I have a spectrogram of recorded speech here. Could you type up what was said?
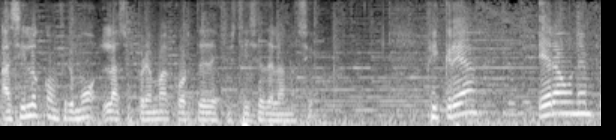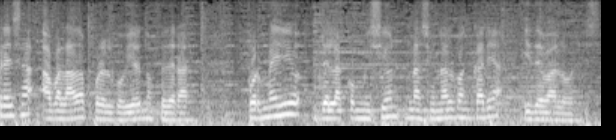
Así lo confirmó la Suprema Corte de Justicia de la Nación. FICREA era una empresa avalada por el gobierno federal por medio de la Comisión Nacional Bancaria y de Valores,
